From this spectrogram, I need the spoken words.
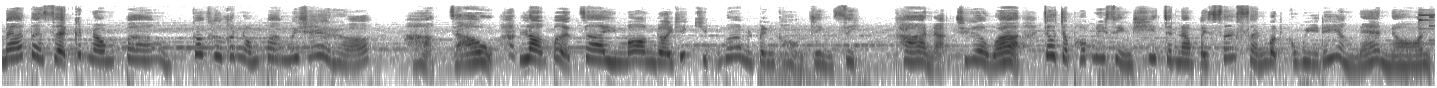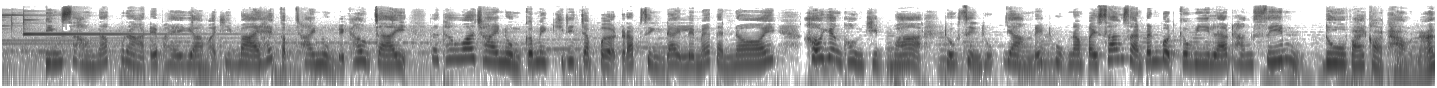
แม้แต่เศษขนมปัง ก็คือขนมปังไม่ใช่เหรอ หากเจ้าลองเปิดใจมองโดยที่คิดว่ามันเป็นของจริงสิ ข้าน่ะเชื่อว่าเจ้าจะพบในสิ่งที่จะนำไปสร้างสรรค์บทกวีได้อย่างแน่นอน หญิงสาวนักปราชญ์ได้พยายามอธิบายให้กับชายหนุ่มได้เข้าใจ แต่ทว่าชายหนุ่มก็ไม่คิดที่จะเปิดรับสิ่งใดเลยแม้แต่น้อย เขายังคงคิดว่าทุกสิ่งทุกอย่างได้ถูกนำไปสร้างสารรค์เป็นบทกวีแล้วทั้งสิ้น ดูไปก็เท่านั้น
